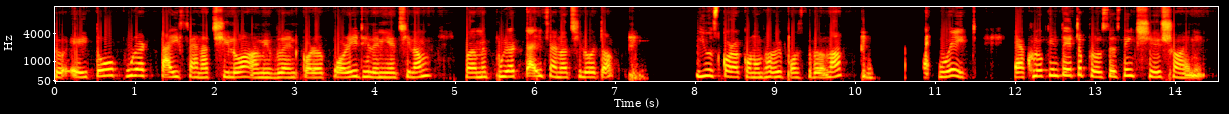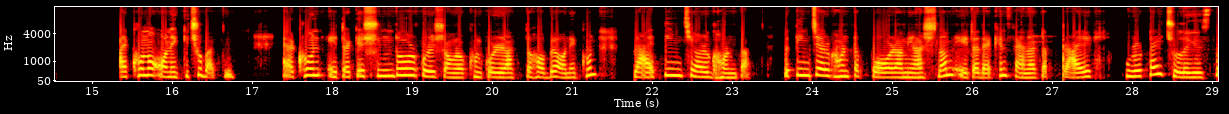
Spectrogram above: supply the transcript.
তো এই তো পুরাটাই ফেনা ছিল, আমি ব্লেন্ড করার পরেই ঢেলে নিয়েছিলাম। আমি পুরাটাই ফেনা ছিল, এটা ইউজ করা কোনোভাবে পসিবল না। ওয়েট এখনও কিন্তু এটা প্রসেসিং শেষ হয়নি। এখনও অনেক কিছু বাকি। এখন এটাকে সুন্দর করে সংরক্ষণ করে রাখতে হবে অনেকক্ষণ, প্রায় তিন চার ঘণ্টা। তো তিন চার ঘণ্টা পর আমি আসলাম। এটা দেখেন ফ্যানাটা প্রায় পুরোটাই চলে গেছে,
